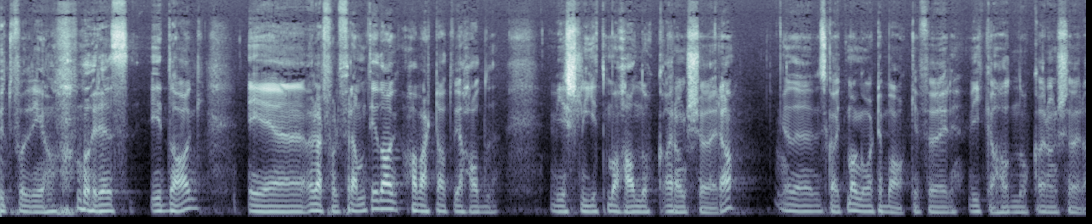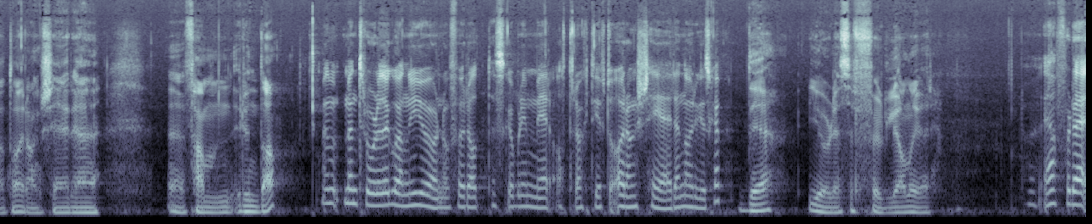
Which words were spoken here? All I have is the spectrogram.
Utfordringa vår i dag, er, i hvert fall frem til i dag, har vært at vi, hadde, vi sliter med å ha nok arrangører. Det, vi skal ikke mange år tilbake før vi ikke hadde nok arrangører til å arrangere eh, fem runder. Men, men tror du det går an å gjøre noe for at det skal bli mer attraktivt å arrangere Norgescup? Det gjør det selvfølgelig an å gjøre. Ja, for det,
